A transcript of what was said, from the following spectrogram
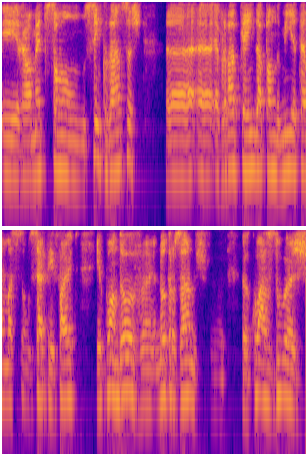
e realmente são cinco danças, Uh, é verdade que ainda a pandemia tem uma, um certo efeito e quando houve, noutros anos, uh, quase duas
